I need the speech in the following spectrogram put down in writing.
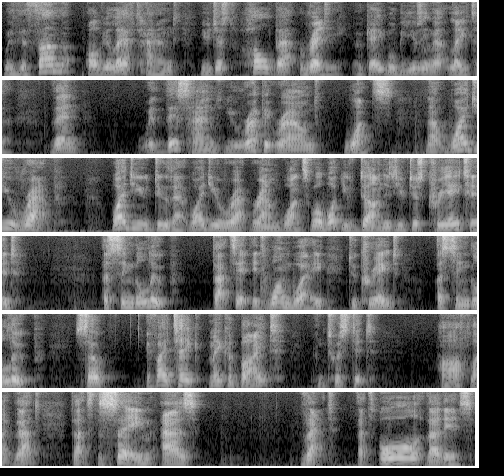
with the thumb of your left hand, you just hold that ready. Okay, we'll be using that later. Then with this hand, you wrap it round once. Now, why do you wrap why do you do that? Why do you wrap round once? Well, what you've done is you've just created a single loop. That's it. It's one way to create a single loop. So if I take, make a bight and twist it half like that, that's the same as that. That's all that is.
